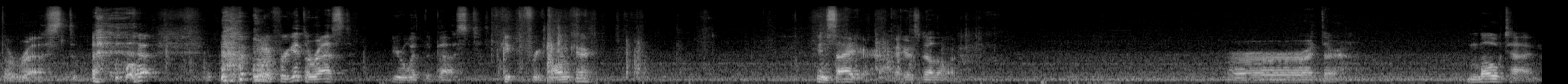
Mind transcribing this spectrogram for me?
the rest. Forget the rest. You're with the best. Keep the free lawn care. Inside here. Okay, here's another one. Right there. Mow time.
